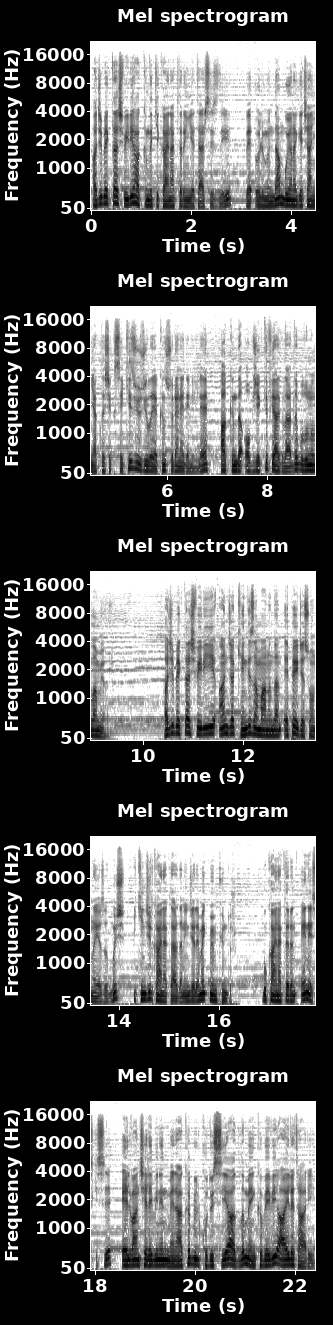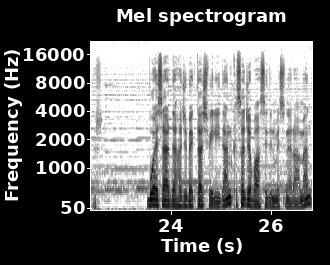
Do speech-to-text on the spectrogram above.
Hacı Bektaş Veli hakkındaki kaynakların yetersizliği ve ölümünden bu yana geçen yaklaşık 800 yıla yakın süre nedeniyle hakkında objektif yargılarda bulunulamıyor. Hacı Bektaş Veli'yi ancak kendi zamanından epeyce sonra yazılmış ikincil kaynaklardan incelemek mümkündür. Bu kaynakların en eskisi Elvan Çelebi'nin Menakıbül Kudüsiye adlı menkıbevi aile tarihidir. Bu eserde Hacı Bektaş Veli'den kısaca bahsedilmesine rağmen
